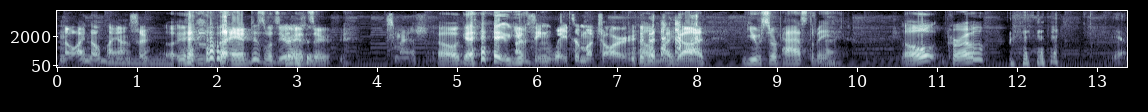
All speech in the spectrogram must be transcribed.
No, I know my answer. Oh, yeah. Andis, what's your answer? Smash. Oh, okay. I've You've seen way too much art. Oh my god. You've surpassed me. Smash. Oh, Crow? Yep.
